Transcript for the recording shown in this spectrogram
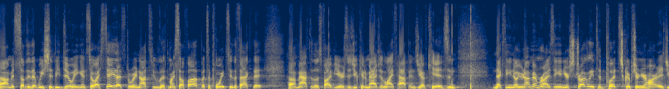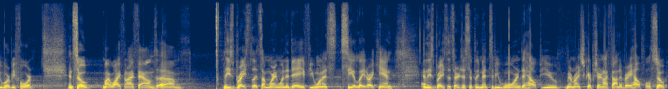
um, it's something that we should be doing. And so, I say that story not to lift myself up, but to point to the fact that um, after those five years, as you can imagine, life happens. You have kids, and Next thing you know, you're not memorizing and you're struggling to put scripture in your heart as you were before. And so, my wife and I found um, these bracelets. I'm wearing one today. If you want to see it later, I can. And these bracelets are just simply meant to be worn to help you memorize scripture. And I found it very helpful. So,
